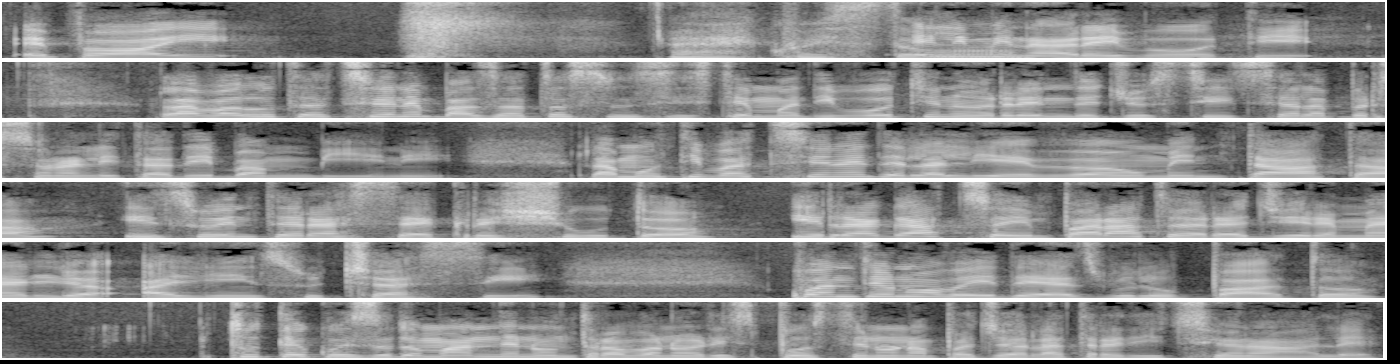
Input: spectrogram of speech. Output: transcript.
E poi Eh, questo. eliminare i voti. La valutazione basata su un sistema di voti non rende giustizia alla personalità dei bambini. La motivazione dell'allievo è aumentata? Il suo interesse è cresciuto? Il ragazzo ha imparato a reagire meglio agli insuccessi? Quante nuove idee ha sviluppato? Tutte queste domande non trovano risposte in una pagella tradizionale.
